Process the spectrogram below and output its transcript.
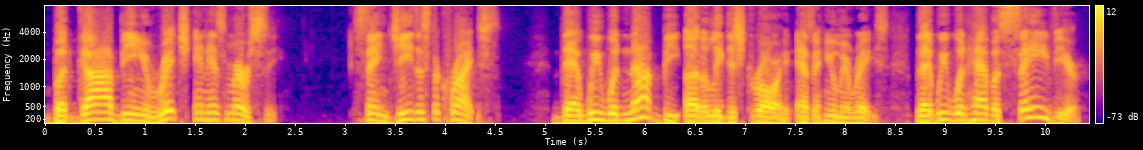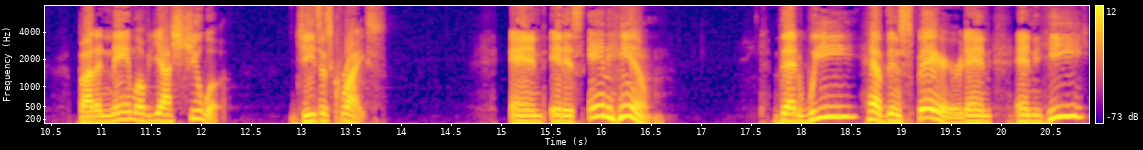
But God, being rich in his mercy, sent Jesus the Christ that we would not be utterly destroyed as a human race, that we would have a Savior by the name of Yeshua, Jesus Christ. And it is in Him that we have been spared and, and He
